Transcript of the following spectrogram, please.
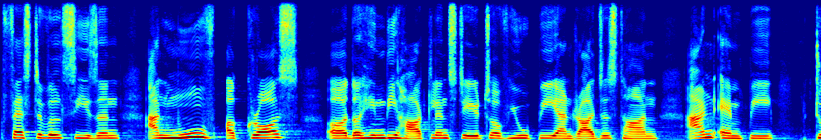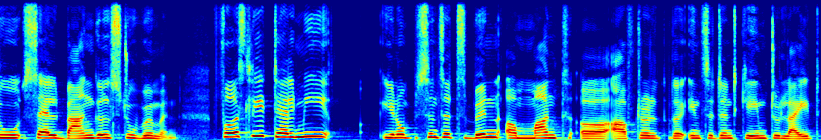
festival season and move across uh, the Hindi heartland states of UP and Rajasthan and MP to sell bangles to women. Firstly, tell me you know, since it's been a month uh, after the incident came to light,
